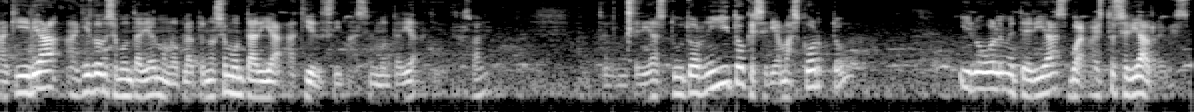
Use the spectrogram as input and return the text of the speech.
Aquí iría, aquí es donde se montaría el monoplato, no se montaría aquí encima, se montaría aquí detrás, ¿vale? Entonces meterías tu tornillito, que sería más corto, y luego le meterías, bueno, esto sería al revés,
